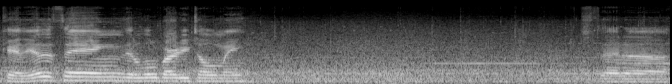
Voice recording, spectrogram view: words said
Okay, the other thing that a little birdie told me is that uh,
